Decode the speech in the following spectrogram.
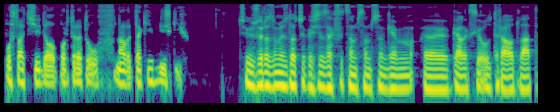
postaci, do portretów, nawet takich bliskich. Czy już rozumiesz, dlaczego się zachwycam Samsungiem e, Galaxy Ultra od lat?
